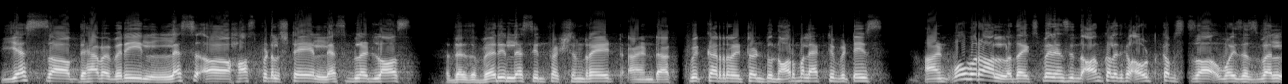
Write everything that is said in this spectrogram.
yes, uh, they have a very less uh, hospital stay, less blood loss, there is a very less infection rate and quicker return to normal activities. And overall, the experience in the oncological outcomes uh, wise as well,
